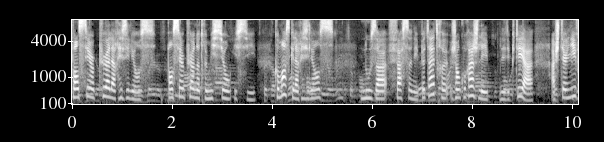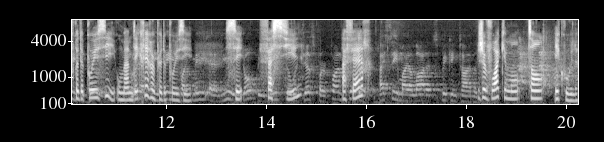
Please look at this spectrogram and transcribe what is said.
penser un peu à la résilience, penser un peu à notre mission ici. Comment est-ce que la résilience nous a façonnés? Peut-être j'encourage les, les, députés à acheter un livre de poésie ou même d'écrire un peu de poésie. C'est facile à faire. Je vois que mon temps écoule.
